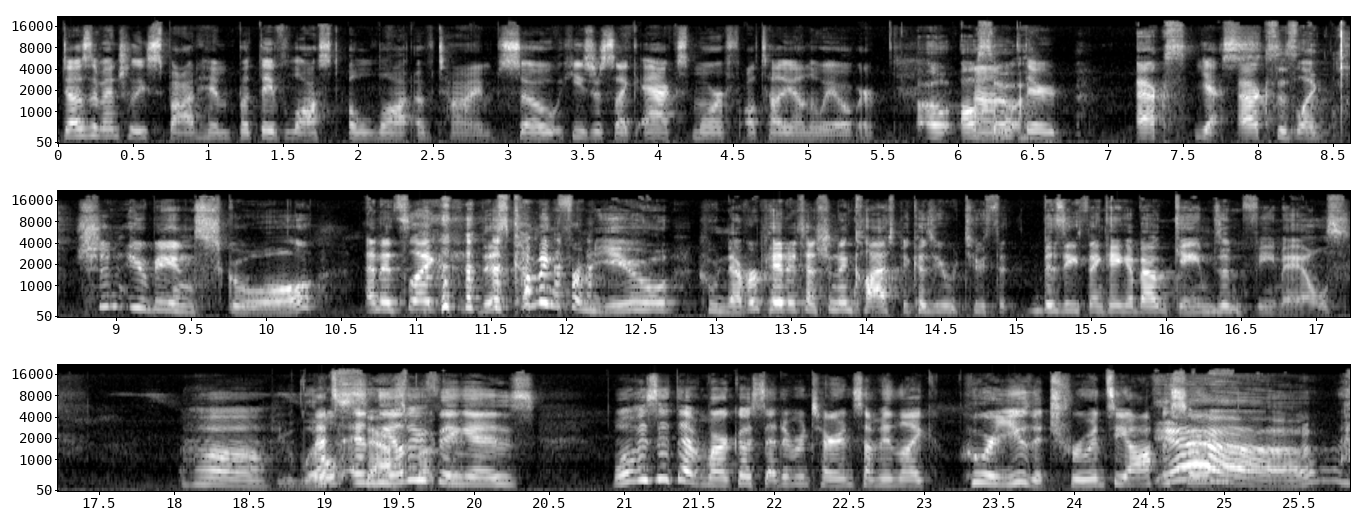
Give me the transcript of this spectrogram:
does eventually spot him, but they've lost a lot of time. So he's just like, Ax, morph, I'll tell you on the way over. Oh, also, Um, they're Ax, Yes. Ax is like, shouldn't you be in school? And it's like this coming from you, who never paid attention in class because you were too th- busy thinking about games and females. Oh, You little that's, and the other bucket. thing is, what was it that Marco said in return? Something like, "Who are you, the truancy officer?" Yeah,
